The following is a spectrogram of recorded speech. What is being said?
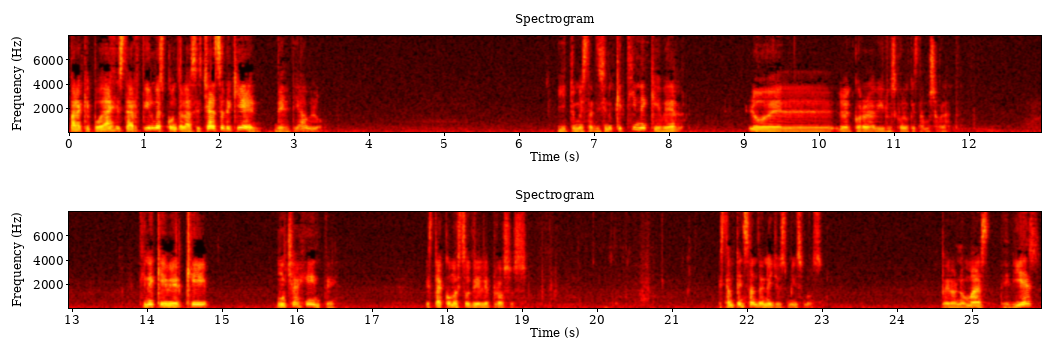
para que podáis estar firmes contra las hechanzas de quién? Del diablo. Y tú me estás diciendo, ¿qué tiene que ver lo del, lo del coronavirus con lo que estamos hablando? Tiene que ver que mucha gente está como estos diez leprosos. Están pensando en ellos mismos pero no más de diez,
